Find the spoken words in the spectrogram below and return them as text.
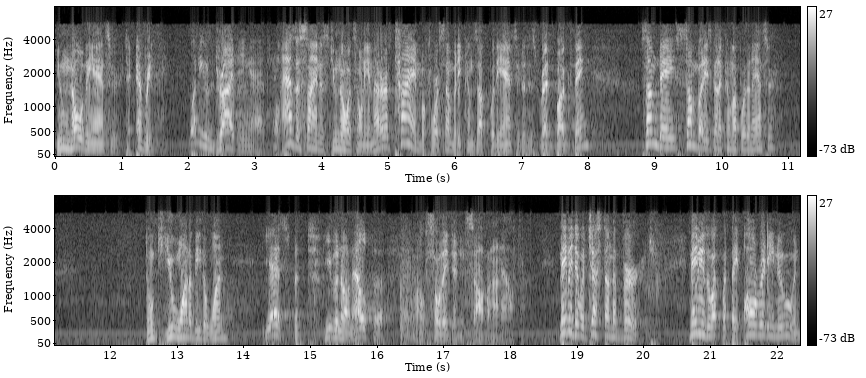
You know the answer to everything. What are you driving at? Well, as a scientist, you know it's only a matter of time before somebody comes up with the answer to this red bug thing. Someday, somebody's going to come up with an answer. Don't you want to be the one? Yes, but even on Alpha. Well, so they didn't solve it on Alpha. Maybe they were just on the verge. Maybe the, what, what they already knew and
